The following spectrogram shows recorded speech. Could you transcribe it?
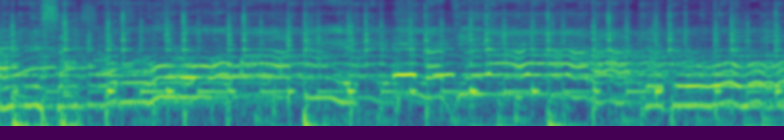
અને સમરૂ એ લજિયા રાખજો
